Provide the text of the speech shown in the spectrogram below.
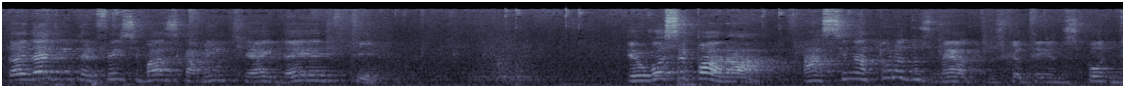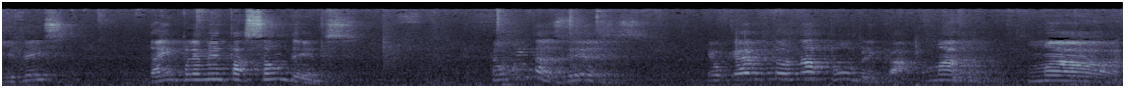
Então, a ideia de interface basicamente é a ideia de que eu vou separar a assinatura dos métodos que eu tenho disponíveis da implementação deles. Então, muitas vezes, eu quero tornar pública uma, uma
